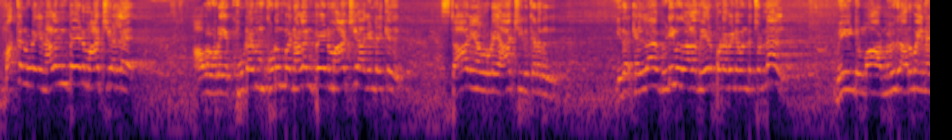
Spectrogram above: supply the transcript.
மக்களுடைய நலன் பேணும் ஆட்சி அல்ல. அவருடைய குடம் குடும்ப நலன் பேணும் ஆட்சியாக இன்றைக்கு ஸ்டாலின் அவருடைய ஆட்சி இருக்கிறது. இதற்கெல்லாம் விடிவு காலம் ஏற்பட வேண்டும் என்று சொன்னால் மீண்டும் மிக அருமையின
